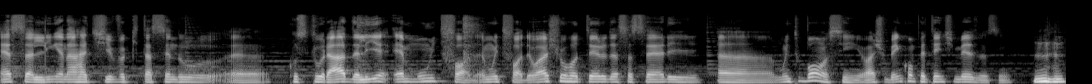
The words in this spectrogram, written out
essa linha narrativa que tá sendo é, costurada ali é, muito foda, é muito foda. Eu acho o roteiro dessa série ah, muito bom, assim. Eu acho bem competente mesmo, assim. Uhum.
